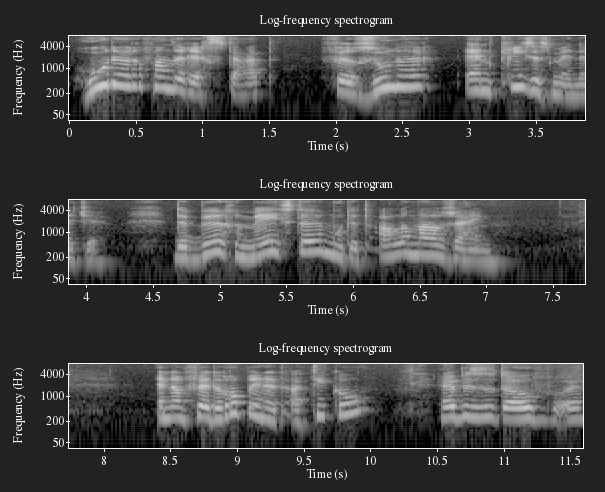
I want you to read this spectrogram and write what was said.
hoeder van de rechtsstaat, verzoener en crisismanager. De burgemeester moet het allemaal zijn. En dan verderop in het artikel hebben ze het over.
